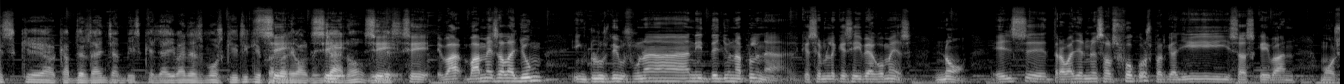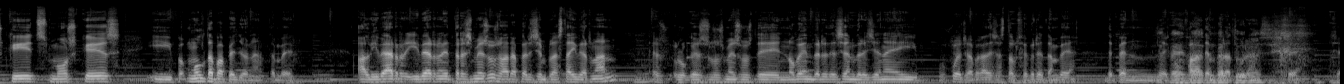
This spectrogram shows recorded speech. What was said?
és que al cap dels anys han vist que allà hi van els mosquits i que per sí, arribar al menjar, sí, no? Sí, dir, sí, va, va més a la llum, inclús dius una nit de lluna plena, que sembla que s'hi veu més. No, ells eh, treballen més als focos perquè allí saps que hi van mosquits, mosques i molta papellona, també. A l'hivern hiverna tres mesos, ara per exemple està hivernant, Mm. és el que és els mesos de novembre, desembre, gener i pues, a vegades fins al febrer també, depèn, de Depèn com fa de la la temperatura. temperatura, Sí, sí.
